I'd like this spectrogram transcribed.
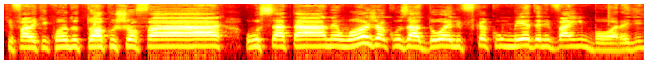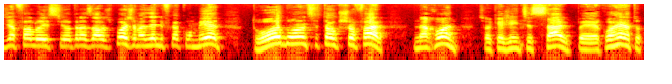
que fala que quando toca o chofar, o Satã, né, o anjo acusador, ele fica com medo, ele vai embora. A gente já falou isso em outras aulas. Poxa, mas ele fica com medo? Todo ano se toca o chofar. Nahon. Só que a gente sabe, é correto,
